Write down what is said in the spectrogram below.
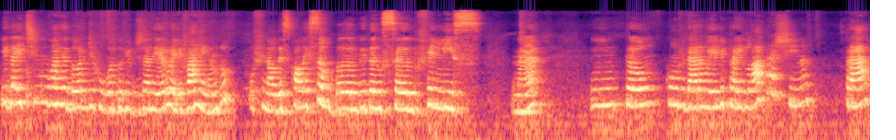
E daí tinha um varredor de rua do Rio de Janeiro, ele varrendo o final da escola e sambando e dançando, feliz, né? Então convidaram ele para ir lá para a China para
